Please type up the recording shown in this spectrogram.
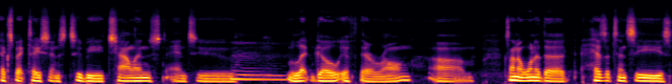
expectations to be challenged and to Mm. let go if they're wrong. Because I know one of the hesitancies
